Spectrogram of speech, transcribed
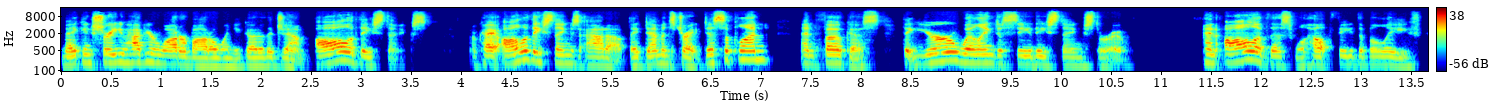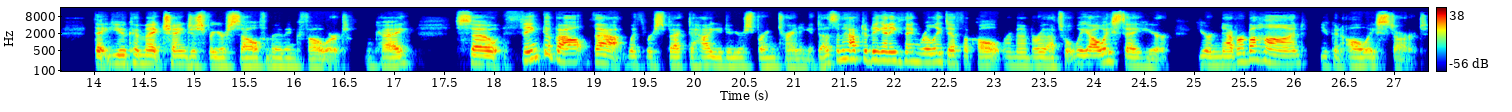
making sure you have your water bottle when you go to the gym. All of these things. Okay. All of these things add up. They demonstrate discipline and focus that you're willing to see these things through. And all of this will help feed the belief that you can make changes for yourself moving forward. Okay. So think about that with respect to how you do your spring training. It doesn't have to be anything really difficult. Remember, that's what we always say here. You're never behind. You can always start.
